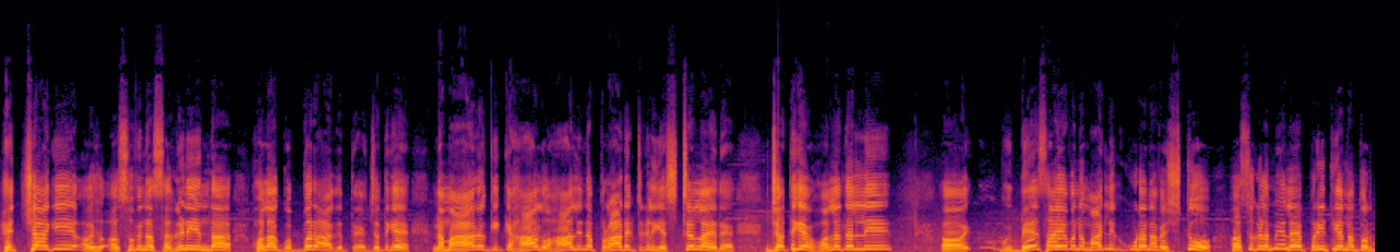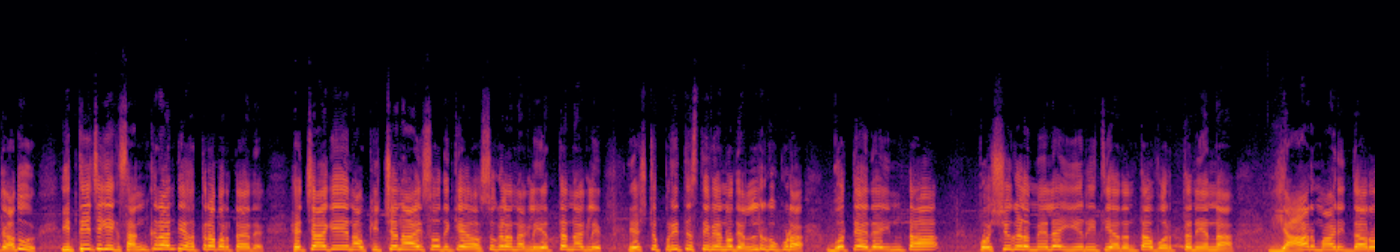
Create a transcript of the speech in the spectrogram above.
ಹೆಚ್ಚಾಗಿ ಹಸು- ಹಸುವಿನ ಸಗಣಿಯಿಂದ ಹೊಲ ಗೊಬ್ಬರ ಆಗುತ್ತೆ. ಜೊತೆಗೆ ನಮ್ಮ ಆರೋಗ್ಯಕ್ಕೆ ಹಾಲು, ಹಾಲಿನ ಪ್ರಾಡಕ್ಟ್ಗಳು ಎಷ್ಟೆಲ್ಲ ಇದೆ. ಜೊತೆಗೆ ಹೊಲದಲ್ಲಿ ಬೇಸಾಯವನ್ನು ಮಾಡಲಿಕ್ಕೂ ಕೂಡ ನಾವೆಷ್ಟು ಹಸುಗಳ ಮೇಲೆ ಪ್ರೀತಿಯನ್ನು ತೋರ್ತೀವಿ. ಅದು ಇತ್ತೀಚೆಗೆ ಈಗ ಸಂಕ್ರಾಂತಿ ಹತ್ತಿರ ಬರ್ತಾ ಇದೆ. ಹೆಚ್ಚಾಗಿ ನಾವು ಕಿಚ್ಚನ್ನು ಆಯಿಸೋದಕ್ಕೆ ಹಸುಗಳನ್ನಾಗಲಿ, ಎತ್ತನ್ನಾಗಲಿ ಎಷ್ಟು ಪ್ರೀತಿಸ್ತೀವಿ ಅನ್ನೋದು ಎಲ್ರಿಗೂ ಕೂಡ ಗೊತ್ತೇ ಇದೆ. ಇಂತಹ ಪಶುಗಳ ಮೇಲೆ ಈ ರೀತಿಯಾದಂಥ ವರ್ತನೆಯನ್ನು ಯಾರು ಮಾಡಿದ್ದಾರೋ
